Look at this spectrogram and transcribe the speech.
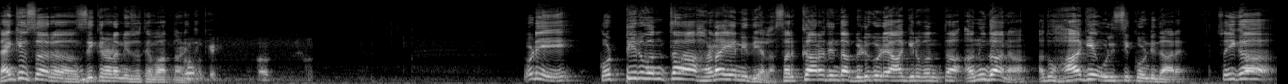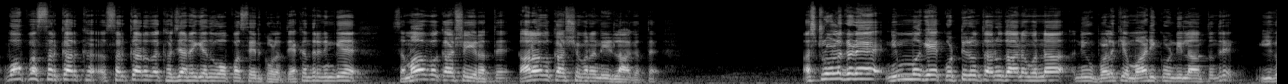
Thank you sir Zee Kannada news ಜೊತೆ ಮಾತನಾಡಿ ಓಕೆ ನೋಡಿ ಕೊಟ್ಟಿರುವಂಥ ಹಣ ಏನಿದೆಯಲ್ಲ, ಸರ್ಕಾರದಿಂದ ಬಿಡುಗಡೆ ಆಗಿರುವಂಥ ಅನುದಾನ ಅದು ಹಾಗೆ ಉಳಿಸಿಕೊಂಡಿದ್ದಾರೆ. ಸೊ ಈಗ ವಾಪಸ್ ಸರ್ಕಾರ ಸರ್ಕಾರದ ಖಜಾನೆಗೆ ಅದು ವಾಪಸ್ ಸೇರಿಕೊಳ್ಳುತ್ತೆ. ಯಾಕಂದರೆ ನಿಮಗೆ ಸಮಾವಕಾಶ ಇರುತ್ತೆ, ಕಾಲಾವಕಾಶವನ್ನು ನೀಡಲಾಗುತ್ತೆ. ಅಷ್ಟರೊಳಗಡೆ ನಿಮಗೆ ಕೊಟ್ಟಿರುವಂಥ ಅನುದಾನವನ್ನು ನೀವು ಬಳಕೆ ಮಾಡಿಕೊಂಡಿಲ್ಲ ಅಂತಂದರೆ ಈಗ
